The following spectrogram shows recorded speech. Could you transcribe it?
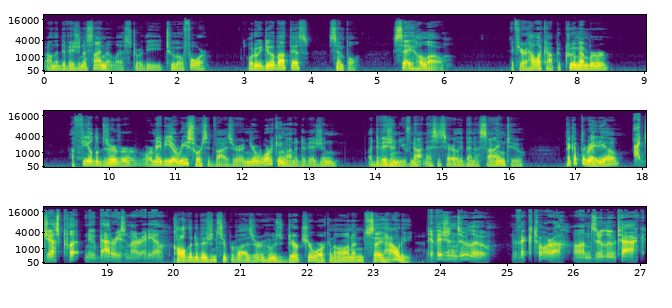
on the division assignment list or the 204. What do we do about this? Simple. Say hello. If you're a helicopter crew member, a field observer, or maybe a resource advisor, and you're working on a division, a division you've not necessarily been assigned to, pick up the radio. I just put new batteries in my radio. Call the division supervisor whose dirt you're working on and say howdy. Division Zulu, Victoria on Zulu TAC.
